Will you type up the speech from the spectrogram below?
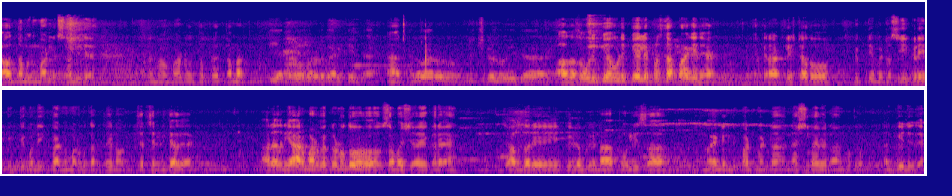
ಯಾವ್ದು ನಮಗೆ ಮಾಡ್ಲಿಕ್ಕೆ ಸಾಧ್ಯ ಇದೆ. ಅದನ್ನು ಮಾಡುವಂಥ ಪ್ರಯತ್ನ ಮಾಡ್ತೀವಿ. ಈ ಈಗ ಅದು ಉಡುಪಿ ಉಡುಪಿಯಲ್ಲಿ ಪ್ರಸ್ತಾಪ ಆಗಿದೆ. ಯಾಕಂದ್ರೆ ಅಟ್ಲೀಸ್ಟ್ ಅದು ಫಿಫ್ಟಿ ಮೀಟರ್ಸ್ ಈ ಕಡೆ ಫಿಫ್ಟಿ ಮೀಟರ್ ಬ್ಯಾಂಡ್ ಮಾಡ್ಬೇಕಂತ ಏನೋ ಒಂದು ಚರ್ಚೆ ನಡೀತಾ ಇದೆ. ಆದರೆ ಅದನ್ನು ಯಾರು ಮಾಡಬೇಕು ಅನ್ನೋದು ಸಮಸ್ಯೆ. ಯಾಕಂದರೆ ಜವಾಬ್ದಾರಿ ಪಿ ಡಬ್ಲ್ಯೂನ ಪೊಲೀಸ ಮೈನಿಂಗ್ ಡಿಪಾರ್ಟ್ಮೆಂಟ ನ್ಯಾಷನಲ್ ಹೈವೇನ ಅನ್ನೋದು ಕನ್ಫ್ಯೂಸ್ ಇದೆ.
